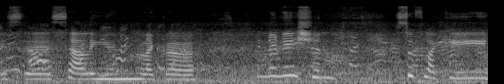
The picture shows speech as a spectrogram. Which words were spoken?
It's uh, selling in like a Indonesian souvlaki.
